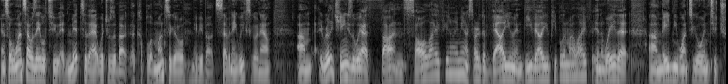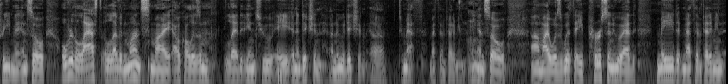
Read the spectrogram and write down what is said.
And so once I was able to admit to that, which was about a couple of months ago, maybe about seven eight weeks ago now um, it really changed the way I thought and saw life. You know what I mean? I started to value and devalue people in my life in a way that um, made me want to go into treatment. And so, over the last 11 months, my alcoholism led into a an addiction, a new addiction. Uh, to meth, methamphetamine. Mm. And so um, I was with a person who had made methamphetamine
